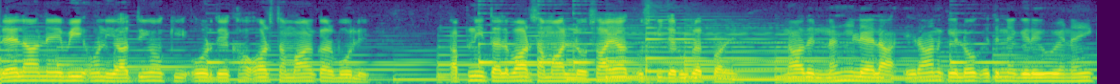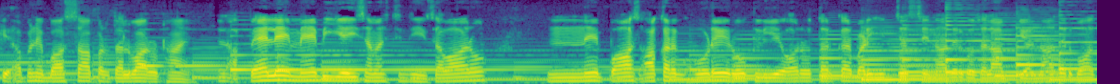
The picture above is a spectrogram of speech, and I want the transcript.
लैला ने भी उन यात्रियों की ओर देखा और संभाल कर बोली, अपनी तलवार संभाल लो, शायद उसकी ज़रूरत पड़े। नादिर नहीं लैला, ईरान के लोग इतने गिरे हुए नहीं कि अपने बादशाह पर तलवार उठाएँ। पहले मैं भी यही समझती थी। सवारों ने पास आकर घोड़े रोक लिए और उतरकर बड़ी इज़्ज़त से नादिर को सलाम किया। नादिर बहुत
